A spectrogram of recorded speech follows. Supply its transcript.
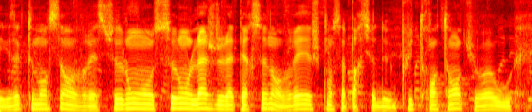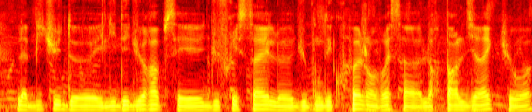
exactement ça en vrai. Selon, selon l'âge de la personne, en vrai, je pense à partir de plus de 30 ans, tu vois, où l'habitude et l'idée du rap, c'est du freestyle, euh, du bon découpage, en vrai, ça leur parle direct, tu vois.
